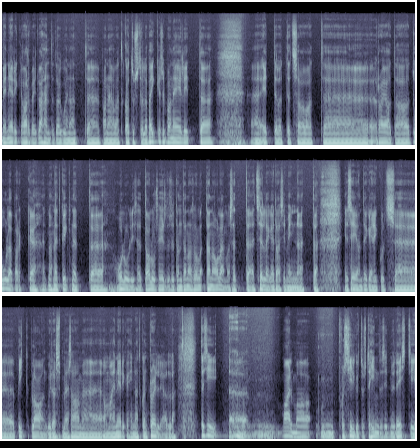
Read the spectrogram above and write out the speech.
energiaarveid vähendada, kui nad panevad katustele päikesepaneelid. ettevõtted saavad rajada tuuleparke, et noh, need kõik need olulised aluseeldused on täna, täna olemas, et, et sellega edasi minna, et. ja see on tegelikult see pikk plaan, kuidas me saame oma energiahinnad kontrolli alla. tõsi, maailma fossiilkütuste hindasid nüüd Eesti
